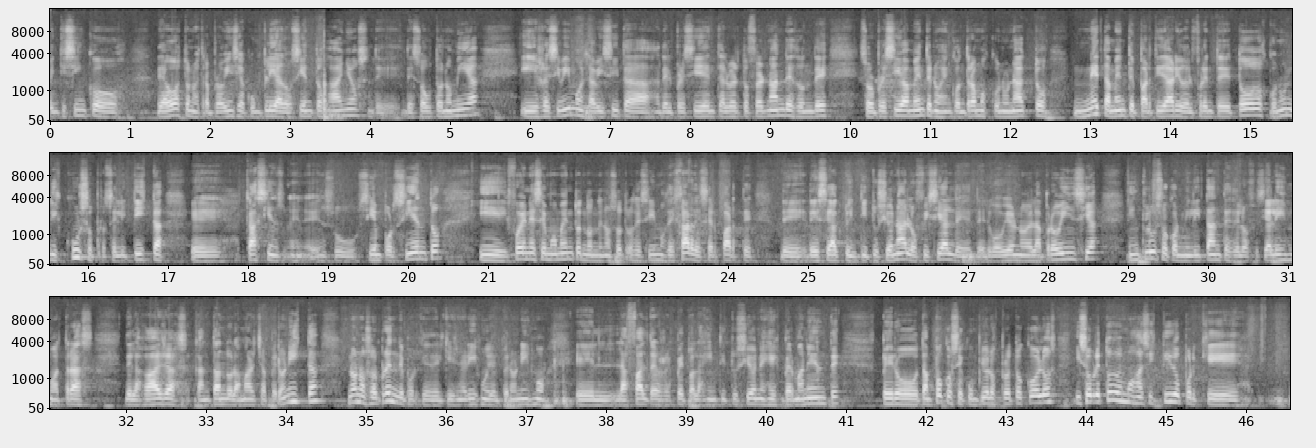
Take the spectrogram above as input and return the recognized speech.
25 de agosto nuestra provincia cumplía 200 años de, su autonomía y recibimos la visita del presidente Alberto Fernández donde sorpresivamente nos encontramos con un acto netamente partidario del Frente de Todos, con un discurso proselitista eh, casi en, en su 100%, y fue en ese momento en donde nosotros decidimos dejar de ser parte de, ese acto institucional, oficial del gobierno de la provincia, incluso con militantes del oficialismo atrás de las vallas cantando la marcha peronista. No nos sorprende porque del kirchnerismo y del peronismo la falta de respeto a las instituciones es permanente pero tampoco se cumplió los protocolos y sobre todo hemos asistido porque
